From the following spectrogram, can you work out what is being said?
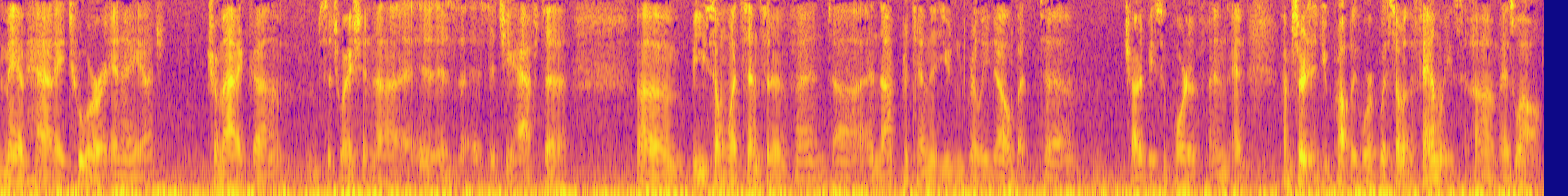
may have had a tour in a uh, traumatic um, situation uh, is, is that you have to um, be somewhat sensitive and and not pretend that you really know, but try to be supportive and and I'm certain that you probably work with some of the families um, as well.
